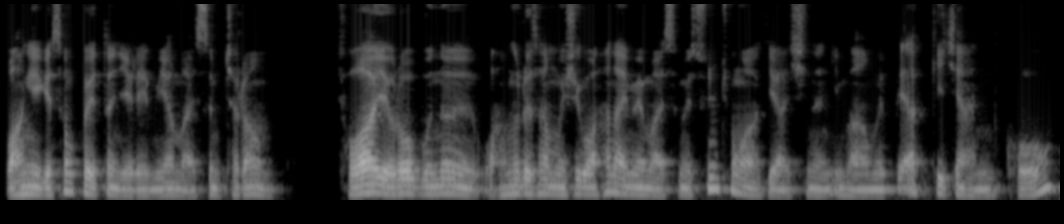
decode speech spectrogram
왕에게 선포했던 예레미야 말씀처럼 저와 여러분을 왕으로 삼으시고 하나님의 말씀에 순종하게 하시는 이 마음을 빼앗기지 않고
